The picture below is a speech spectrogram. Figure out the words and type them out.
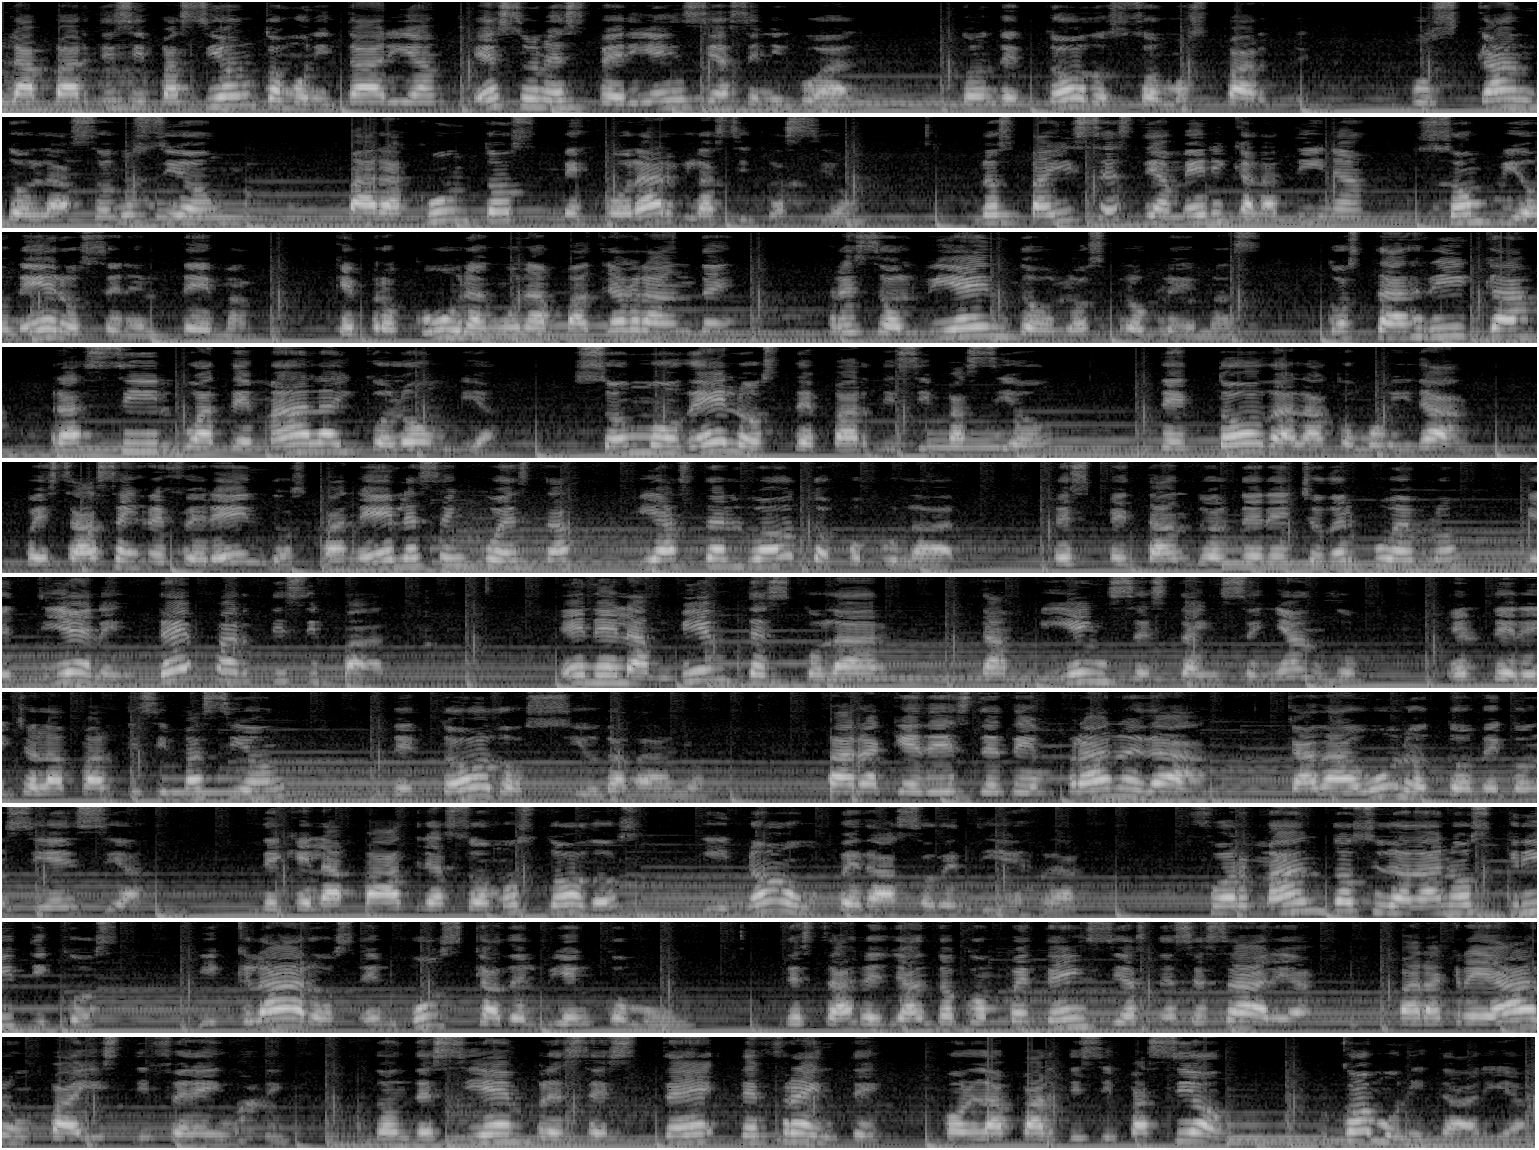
La participación comunitaria es una experiencia sin igual, donde todos somos parte, buscando la solución para juntos mejorar la situación. Los países de América Latina son pioneros en el tema, que procuran una patria grande resolviendo los problemas. Costa Rica, Brasil, Guatemala y Colombia son modelos de participación de toda la comunidad, pues hacen referendos, paneles, encuestas y hasta el voto popular, respetando el derecho del pueblo que tienen de participar. En el ambiente escolar también se está enseñando el derecho a la participación de todos ciudadanos, para que desde temprana edad cada uno tome conciencia de que la patria somos todos y no un pedazo de tierra, formando ciudadanos críticos y claros en busca del bien común, desarrollando competencias necesarias para crear un país diferente, donde siempre se esté de frente con la participación comunitaria.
